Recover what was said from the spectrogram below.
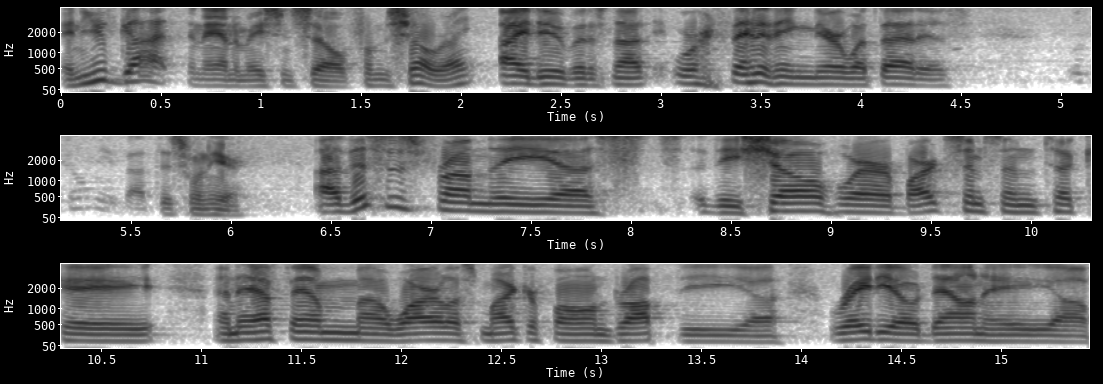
and you've got an animation cel from the show, right? I do, but it's not worth anything near what that is. Well, tell me about this one here. Uh, this is from the uh, s- the show where Bart Simpson took a an FM uh, wireless microphone, dropped the uh, radio down a uh,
